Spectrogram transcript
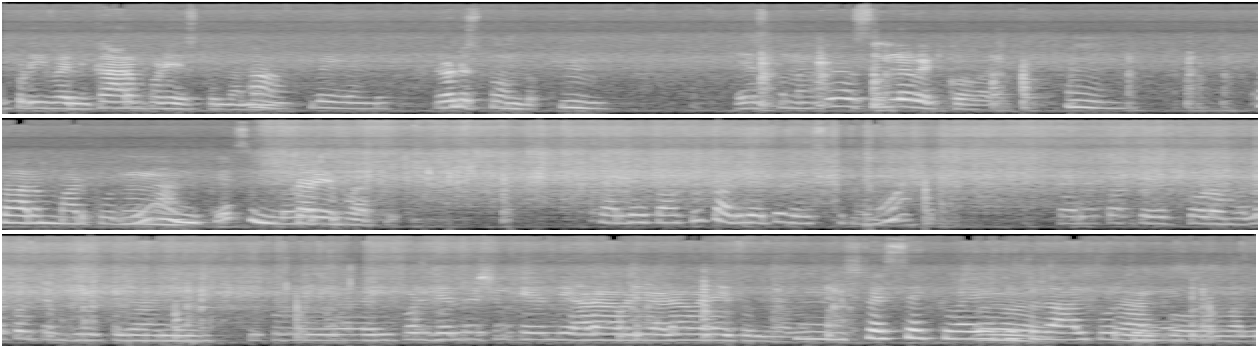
ఇప్పుడు ఇవన్నీ కారం పొడి వేసుకుందాం వేయండి. రెండు స్పూన్లు. వేసుకున్నాక సిమ్లో పెట్టుకోవాలి. కారం మాడిపోతుంది అందుకే సిమ్లో. కరివేపాకు. కరివేపాకు కడుగు అయితే వేసుకున్నాము కరివేపాకు వేసుకోవడం వల్ల కొంచెం జుట్టు కానీ ఇప్పుడు ఇప్పుడు జనరేషన్కి ఏంది? అడావిడి అడావిడి అవుతుంది కదా. స్ట్రెస్ ఎక్కువై జుట్టు రాలిపోవడం వల్ల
